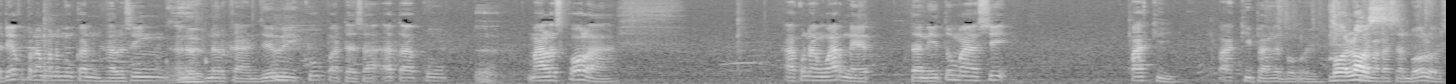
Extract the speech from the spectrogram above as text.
Jadi aku pernah menemukan hal sing bener-bener ganjil iku pada saat aku males sekolah. Aku nang warnet dan itu masih pagi. Pagi banget pokoknya. Bolos. Di Makassar bolos.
